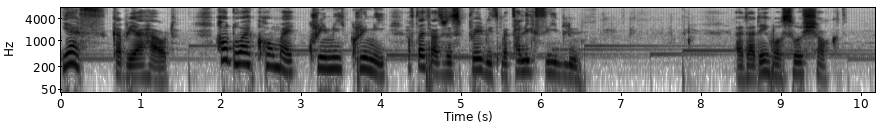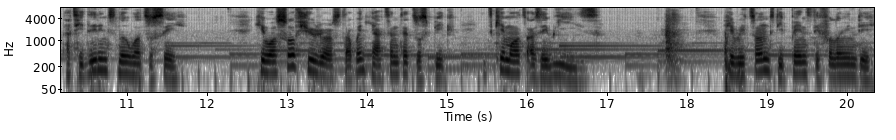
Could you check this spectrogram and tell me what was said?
Yes, Kabria howled. How do I call my creamy creamy after it has been sprayed with metallic sea blue? Adade was so shocked that he didn't know what to say. He was so furious that when he attempted to speak, it came out as a wheeze. He returned the paint the following day,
